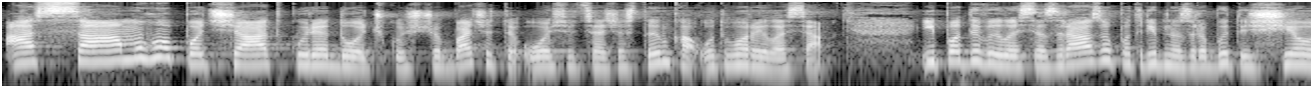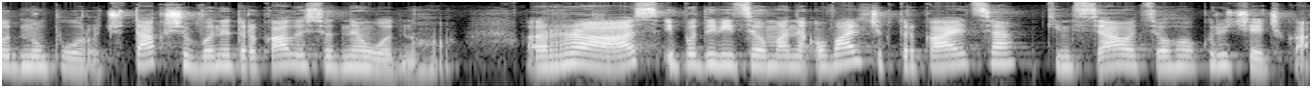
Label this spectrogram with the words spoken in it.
а з самого початку рядочку, щоб, бачите, ось оця частинка утворилася. І подивилися, зразу потрібно зробити ще одну поруч, так, щоб вони торкались одне одного. Раз, і подивіться, у мене овальчик торкається кінця оцього крючечка.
